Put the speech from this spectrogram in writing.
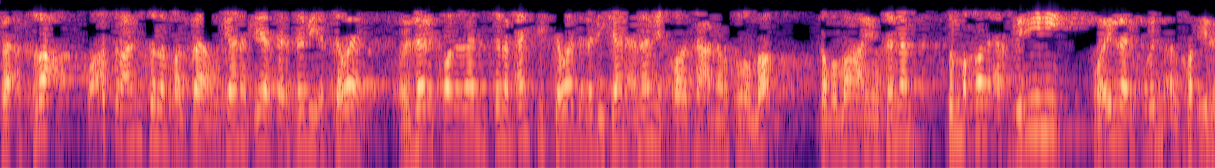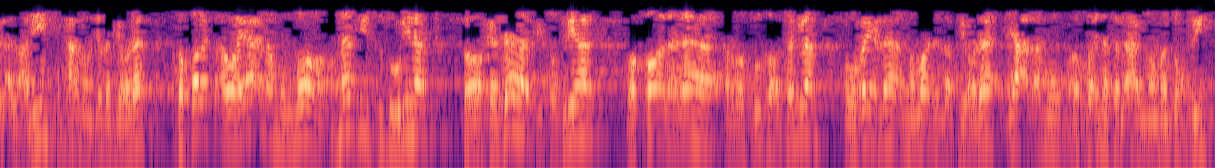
فأسرع وأسرع النبي صلى الله عليه وسلم خلفها وكانت هي ترتدي السواد. ولذلك قال لها النبي صلى الله عليه وسلم أنت السواد الذي كان أمامي؟ قالت نعم يا رسول الله صلى الله عليه وسلم. ثم قال أخبريني وإلا يخبرنا الخبير العليم سبحانه وجل في علاه فقالت أو يعلم الله ما في صدورنا؟ فوكزها في صدرها. وقال لها الرسول صلى الله عليه وسلم وبين لها أن الله جل في علاه يعلم خائنه الأعين وما تخفي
